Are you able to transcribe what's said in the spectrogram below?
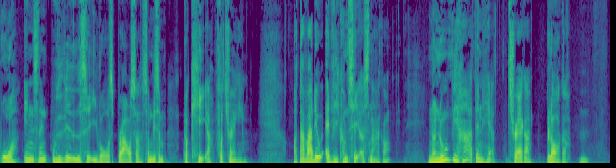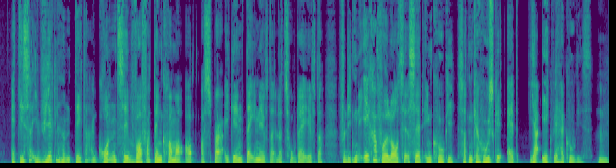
bruger en sådan en udvidelse i vores browser, som ligesom blokerer for tracking. Og der var det jo, at vi kom til at snakke om, når nu vi har den her tracker-blokker, mm. er det så i virkeligheden det, der er grunden til, hvorfor den kommer op og spørger igen dagen efter eller to dage efter? Fordi den ikke har fået lov til at sætte en cookie, så den kan huske, at jeg ikke vil have cookies. Hmm.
